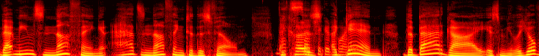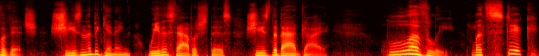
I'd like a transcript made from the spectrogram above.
That means nothing. It adds nothing to this film That's because such a good point. again, the bad guy is Milla Jovovich. She's in the beginning. We've established this. She's the bad guy. Lovely. Let's stick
